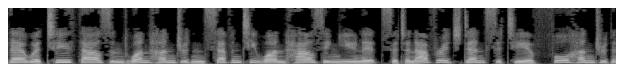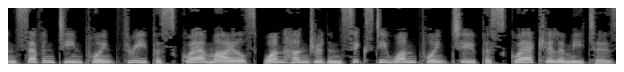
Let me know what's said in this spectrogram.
There were 2,171 housing units at an average density of 417.3 per square miles 161.2 per square kilometers.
